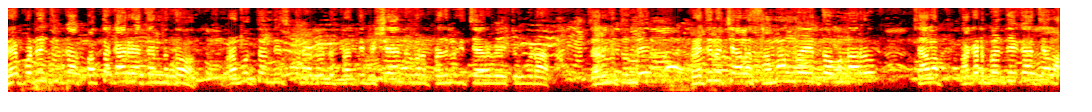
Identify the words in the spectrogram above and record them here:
రేపటి నుంచి ఇంకా కొత్త కార్యాచరణతో ప్రభుత్వం తీసుకున్నటువంటి ప్రతి విషయాన్ని కూడా ప్రజలకు చేరవేయటం కూడా జరుగుతుంది. ప్రజలు చాలా సమన్వయంతో ఉన్నారు. చాలా పకడ్బందీగా చాలా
